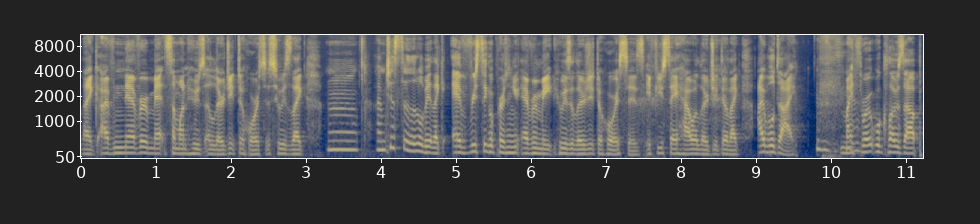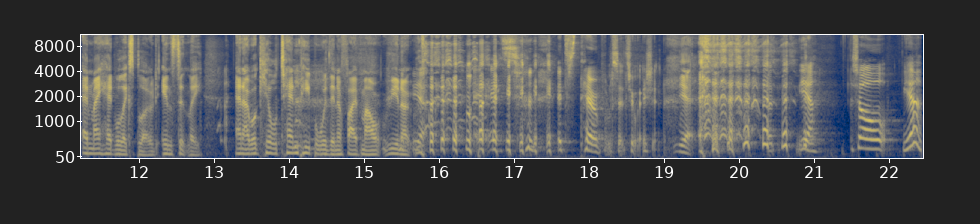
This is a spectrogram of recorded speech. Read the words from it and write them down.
Like I've never met someone who's allergic to horses who is like, mm, I'm just a little bit like every single person you ever meet who is allergic to horses. If you say how allergic, they're like, I will die. My throat will close up and my head will explode instantly, and I will kill ten people within a five mile. You know, Yeah. it's, it's terrible situation. yeah. yeah. So yeah,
